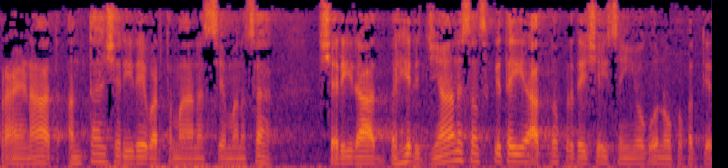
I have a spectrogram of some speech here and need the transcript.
प्रायणात अंत शरीर वर्तमान से मनस शरीराद बहिर्ज्ञान संस्कृत ही आत्म प्रदेश ही संयोगो नोपत्य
